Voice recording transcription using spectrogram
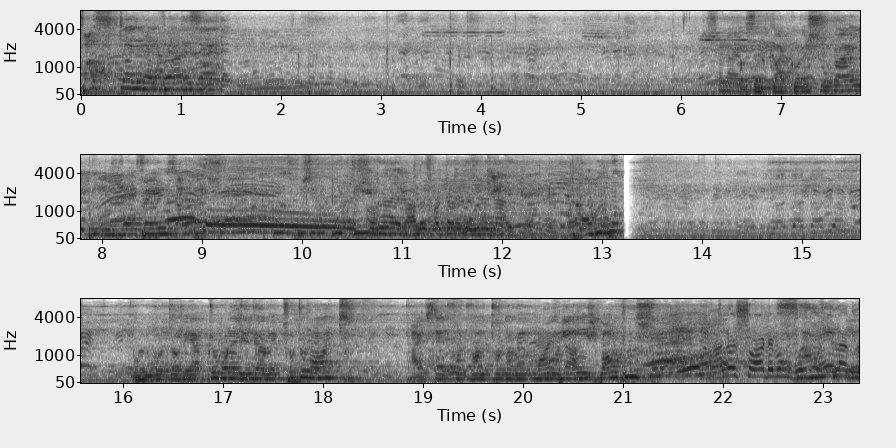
first time advantage second করে আর শোনাই ভালো শটটা গোল করতে হবে আক্রমণে যেতে হবে ছোট মাঠ five football tournament Manish powerful ভালো শট এবং গোল লাগল।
